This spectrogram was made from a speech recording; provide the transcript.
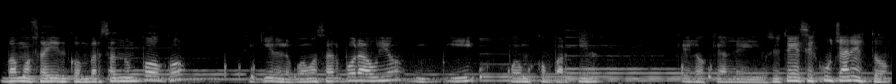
vamos a ir conversando un poco. Si quieren lo podemos hacer por audio y podemos compartir que los que han leído. Si ustedes escuchan esto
